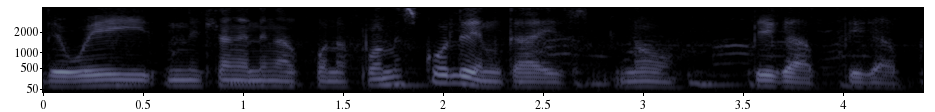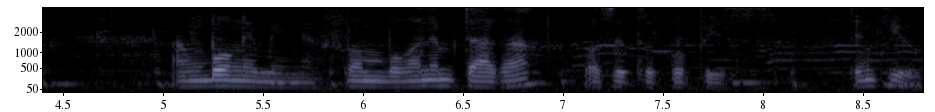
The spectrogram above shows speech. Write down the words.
the way nihlangene ngakhona from esikoleni guys. No, big up, big up. Angibonge mina from Bongane Mtaka wase Trikopis. Thank you.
